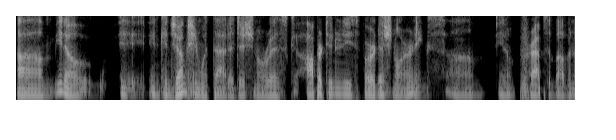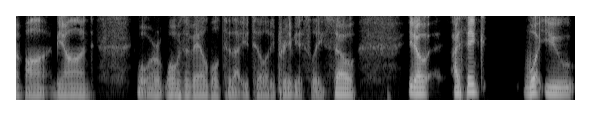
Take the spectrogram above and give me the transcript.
um, you know in, in, conjunction with that additional risk opportunities for additional earnings um, you know perhaps above and beyond what, were, what was available to that utility previously. So you know i think what you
